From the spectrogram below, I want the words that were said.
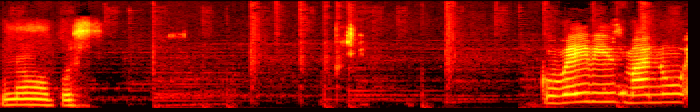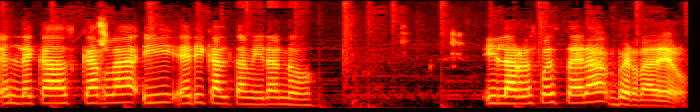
No, pues. Q-Babies, Manu, El Décadas, Carla y Eric Altamirano. Y la respuesta era verdadero.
